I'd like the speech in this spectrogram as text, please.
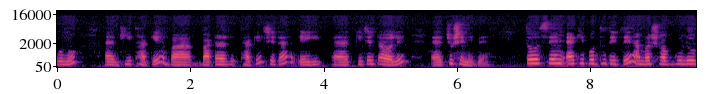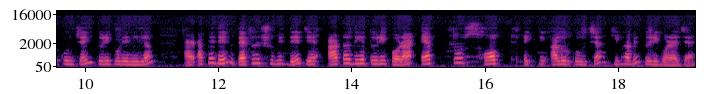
কোনো ঘি থাকে বা বাটার থাকে, সেটা এই কিচেন টাওয়ালে চুষে নেবে। তো সেম একই পদ্ধতিতে আমরা সবগুলো কুলচাই তৈরি করে নিলাম। আর আপনাদের দেখানোর সুবিধে যে আটা দিয়ে তৈরি করা এত সফট একটি আলুর কুলচা কীভাবে তৈরি করা যায়।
